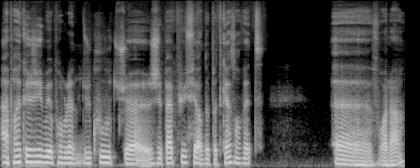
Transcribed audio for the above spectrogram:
après que j'ai eu mes problèmes, du coup, as- j'ai pas pu faire de podcast, en fait. Euh, voilà.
